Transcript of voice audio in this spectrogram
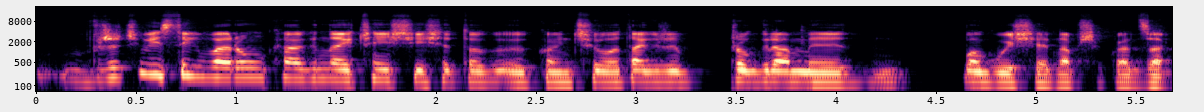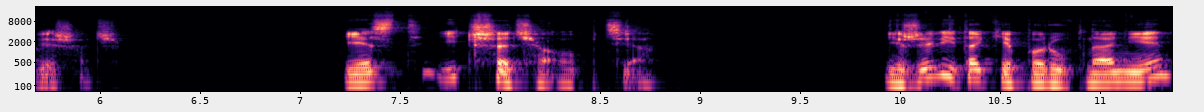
W rzeczywistych warunkach najczęściej się to kończyło tak, że programy mogły się na przykład zawieszać. Jest i trzecia opcja. Jeżeli takie porównanie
